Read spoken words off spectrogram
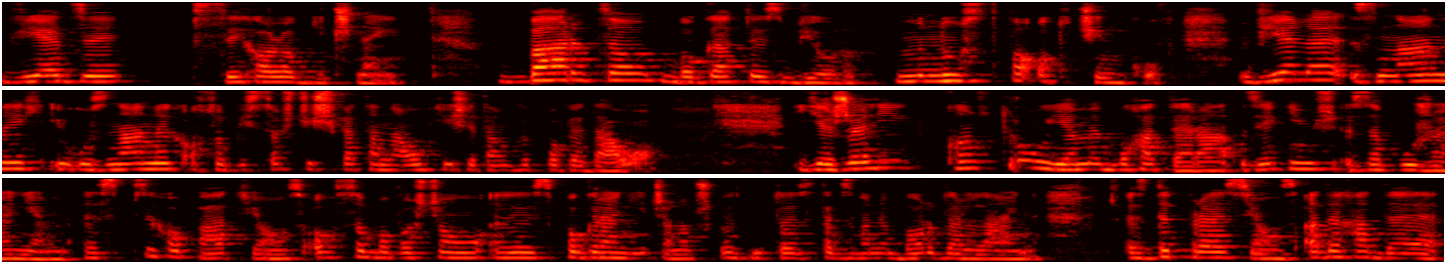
wiedzy psychologicznej. Bardzo bogaty zbiór, mnóstwo odcinków, wiele znanych i uznanych osobistości świata nauki się tam wypowiadało. Jeżeli konstruujemy bohatera z jakimś zaburzeniem, z psychopatią, z osobowością e, z pogranicza, na przykład to jest tak zwany borderline, z depresją, z ADHD,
